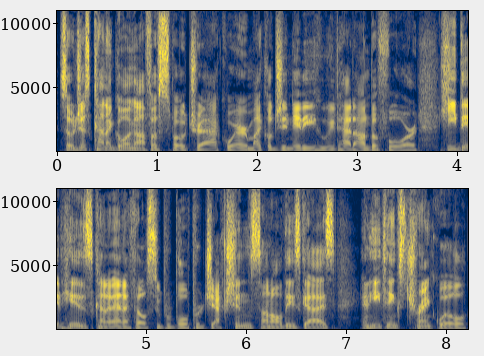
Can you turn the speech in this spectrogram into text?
So just kind of going off of Spotrac, where Michael Ginnitti, who we've had on before, he did his kind of NFL Super Bowl projections on all these guys, and he thinks Tranquill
